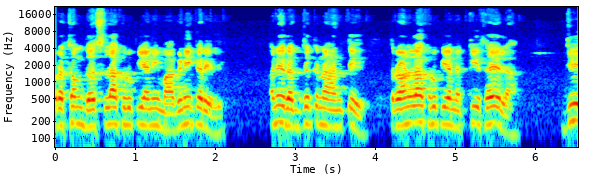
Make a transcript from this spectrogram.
પ્રથમ દસ લાખ રૂપિયાની માગણી કરેલી અને રકઝકના અંતે ત્રણ લાખ રૂપિયા નક્કી થયેલા. જે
